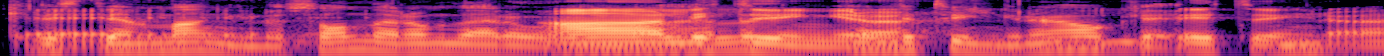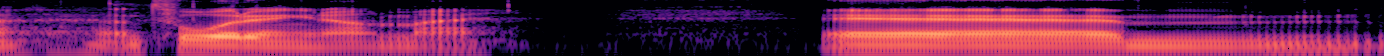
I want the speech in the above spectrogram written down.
Christian Magnusson är de där åren? Ja, lite yngre. Lite yngre, okay. Lite yngre, mm. två år yngre än mig. Ehm,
